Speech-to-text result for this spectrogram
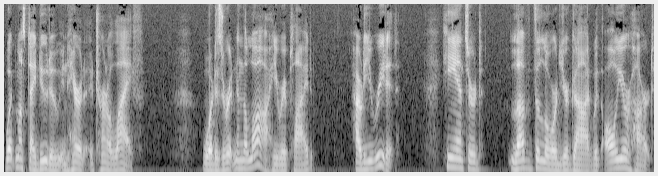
"what must I do to inherit eternal life?" "What is written in the law?" he replied. "How do you read it?" He answered, "Love the Lord your God with all your heart,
